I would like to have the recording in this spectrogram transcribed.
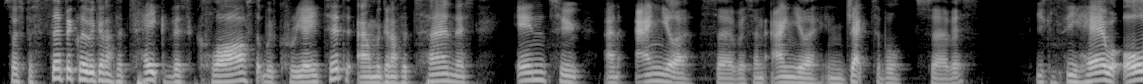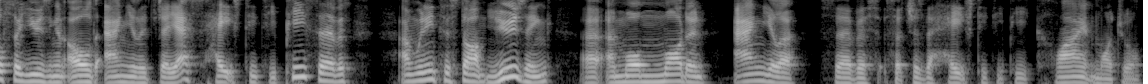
So specifically, we're going to have to take this class that we've created and we're going to have to turn this into an Angular service, an Angular injectable service. You can see here we're also using an old AngularJS HTTP service and we need to start using uh, a more modern Angular service such as the HTTP client module.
